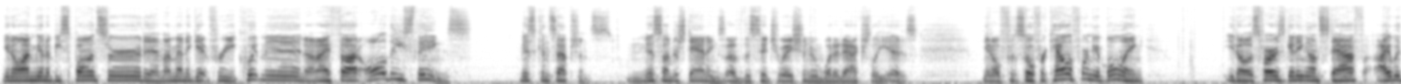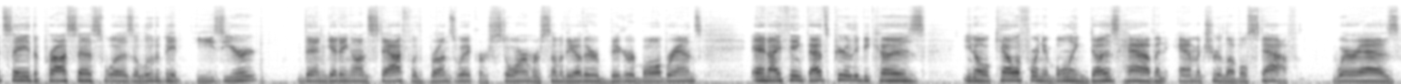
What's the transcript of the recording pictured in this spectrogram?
you know, I'm going to be sponsored and I'm going to get free equipment. And I thought all these things, misconceptions, misunderstandings of the situation and what it actually is. You know, for, so for California Bowling, you know, as far as getting on staff, I would say the process was a little bit easier than getting on staff with Brunswick or Storm or some of the other bigger ball brands. And I think that's purely because, you know, California Bowling does have an amateur level staff, whereas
